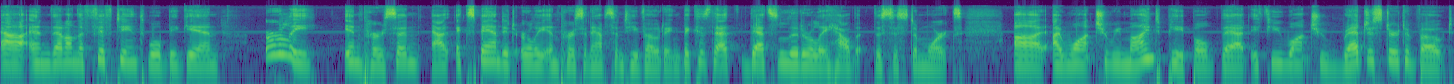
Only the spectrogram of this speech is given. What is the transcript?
Uh, and then on the 15th, we'll begin early in person, uh, expanded early in person absentee voting because that that's literally how the, the system works. Uh, I want to remind people that if you want to register to vote,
